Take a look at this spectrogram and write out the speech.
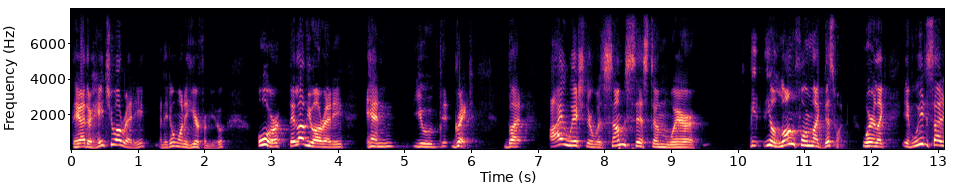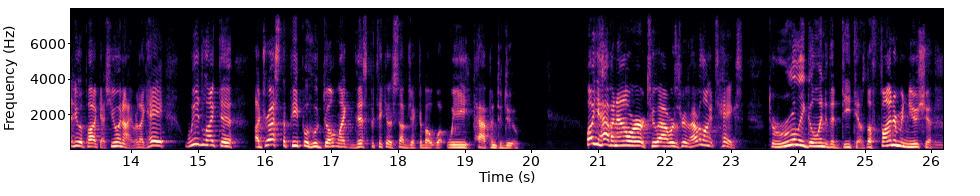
they either hate you already and they don't want to hear from you or they love you already and you great. But I wish there was some system where, you know, long form like this one, where like if we decided to do a podcast, you and I, we're like, hey, we'd like to address the people who don't like this particular subject about what we happen to do. Well, you have an hour or two hours or three, however long it takes to really go into the details, the finer minutia mm-hmm.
